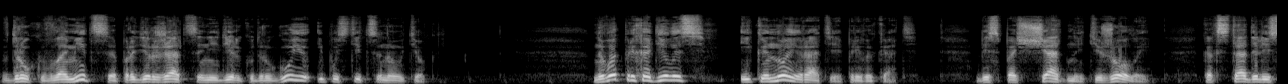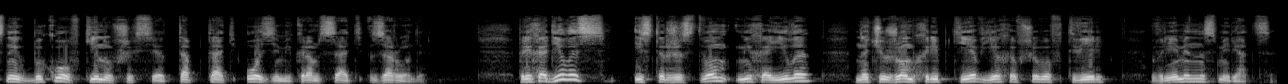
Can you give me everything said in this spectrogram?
вдруг вломиться, продержаться недельку-другую и пуститься на утек. Но вот приходилось и к иной рати привыкать, беспощадной, тяжелой, как стадо лесных быков, кинувшихся топтать озими, кромсать зароды. Приходилось и с торжеством Михаила на чужом хребте, въехавшего в Тверь, временно смиряться.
